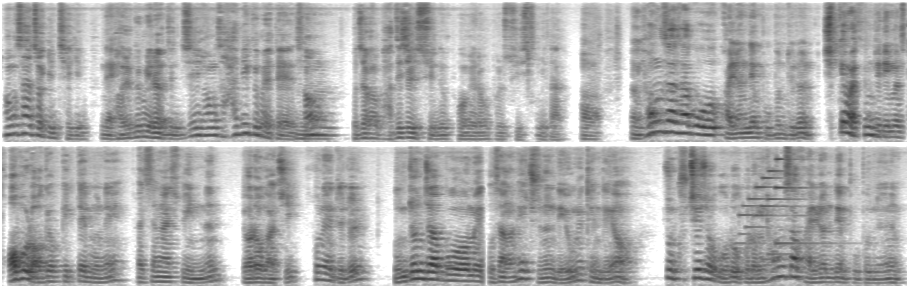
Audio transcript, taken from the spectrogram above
형사적인 책임, 네. 벌금이라든지 형사 합의금에 대해서 음. 보장을 받으실 수 있는 보험이라고 볼 수 있습니다. 형사사고 관련된 부분들은 쉽게 말씀드리면 법을 어겼기 때문에 발생할 수 있는 여러 가지 손해들을 운전자 보험에 보상을 해주는 내용일 텐데요. 좀 구체적으로 그럼 형사 관련된 부분은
